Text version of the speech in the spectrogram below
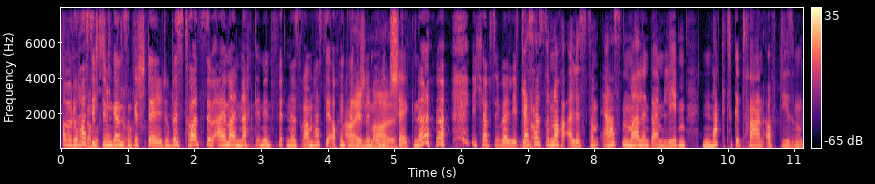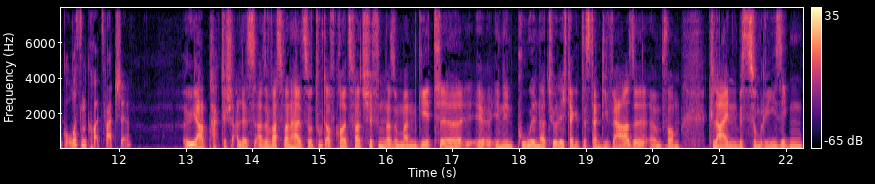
Aber du hast dich dem Ganzen gestellt. Du bist trotzdem einmal nackt in den Fitnessraum, hast dir auch hintergeschrieben, irgendwie check, ne? Ich habe es überlebt. Was Genau. hast du noch alles zum ersten Mal in deinem Leben nackt getan auf diesem großen Kreuzfahrtschiff? Ja, praktisch alles. Also was man halt so tut auf Kreuzfahrtschiffen. Also man geht äh, in den Pool natürlich. Da gibt es dann diverse ähm, vom kleinen bis zum riesigen.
